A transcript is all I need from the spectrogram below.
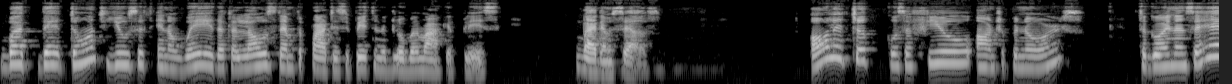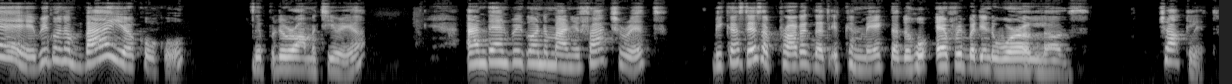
But they don't use it in a way that allows them to participate in the global marketplace by themselves. All it took was a few entrepreneurs to go in and say, hey, we're going to buy your cocoa, the, the raw material, and then we're going to manufacture it because there's a product that it can make that the whole, everybody in the world loves chocolate.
